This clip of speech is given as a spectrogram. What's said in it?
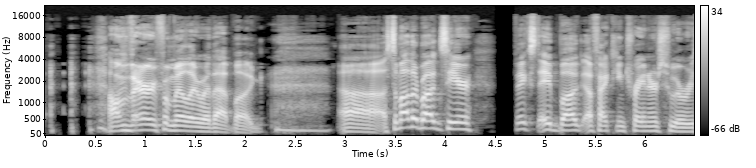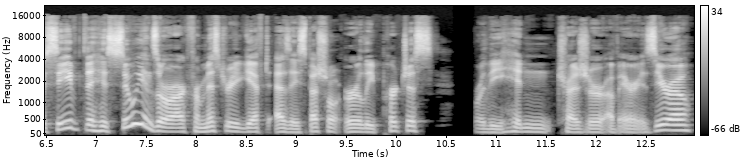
I'm very familiar with that bug. Uh, some other bugs here. Fixed a bug affecting trainers who received the Hisuian Zoroark from Mystery Gift as a special early purchase for the hidden treasure of Area Zero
